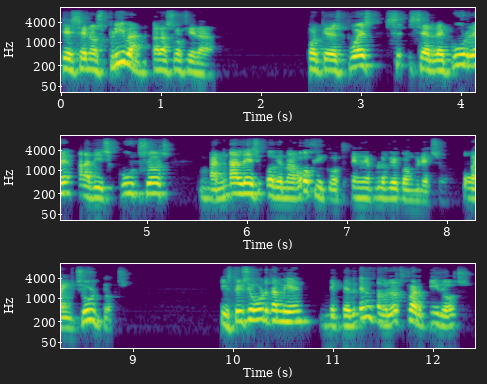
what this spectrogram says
que se nos privan a la sociedad, porque después se recurre a discursos banales o demagógicos en el propio Congreso, o a insultos. Y estoy seguro también de que dentro de los partidos,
